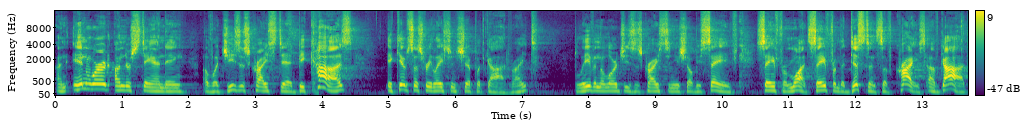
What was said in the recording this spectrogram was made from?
An inward understanding of what Jesus Christ did because it gives us relationship with God, right? Believe in the Lord Jesus Christ and you shall be saved. Saved from what? Saved from the distance of Christ, of God.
